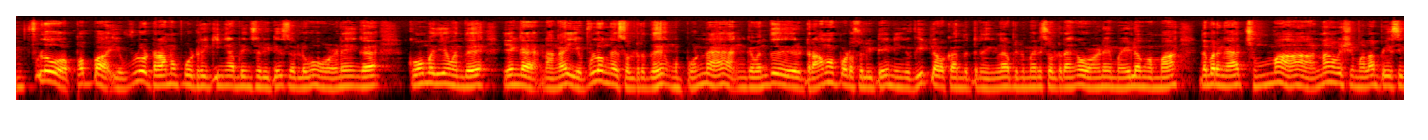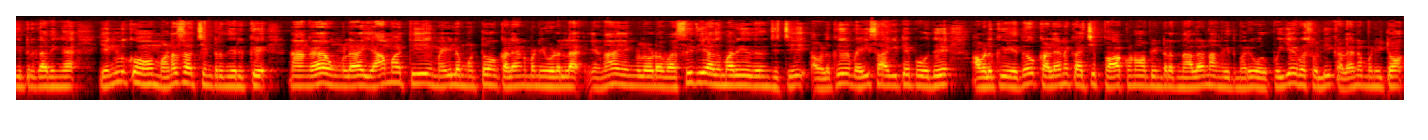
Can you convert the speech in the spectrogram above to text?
எவ்வளோ அப்பப்பா எவ்வளோ ட்ராமா போட்டிருக்கீங்க அப்படின்னு சொல்லிட்டு சொல்லுவோம் உடனே எங்க கோமதியும் வந்து ஏங்க நாங்கள் எவ்வளோங்க சொல்கிறது உங்கள் பொண்ணை அங்கே வந்து ட்ராமா போட சொல்லிட்டு நீங்கள் வீட்டில் உட்காந்துட்டு இருந்தீங்களா? அப்படின்னு மாதிரி சொல்கிறாங்க உடனே மயிலவங்க அம்மா இந்த பாருங்க சும்மா அனாவசியமெல்லாம் பேசிக்கிட்டு இருக்காதீங்க. எங்களுக்கும் மனசாட்சின்றது இருக்குது நாங்கள் உங்களை ஏமாற்றி மயிலை மட்டும் கல்யாணம் பண்ணி விடலை. ஏன்னா எங்களோட வசதி அது மாதிரி இருந்துச்சு. அவளுக்கு வயசாகிட்டே போகுது. அவளுக்கு ஏதோ கல்யாண காட்சி பார்க்கணும் அப்படின்றதுனால நாங்கள் இது மாதிரி ஒரு பொய்யை சொல்லி கல்யாணம் பண்ணிட்டோம்.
